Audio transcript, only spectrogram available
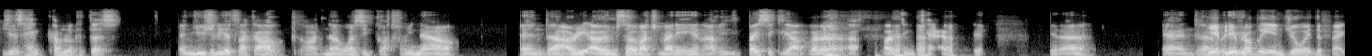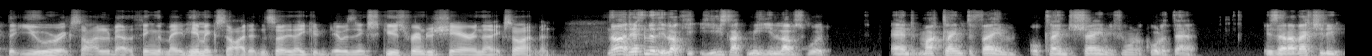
he says, Hey, come look at this. And usually it's like, Oh, God, no, what has he got for me now? And uh, I already owe him so much money. And I, basically, I've got a, a floating tab, you know? And uh, yeah, but he probably enjoyed the fact that you were excited about the thing that made him excited. And so they could, it was an excuse for him to share in that excitement. No, definitely. Look, he, he's like me. He loves wood. And my claim to fame, or claim to shame, if you want to call it that, is that I've actually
